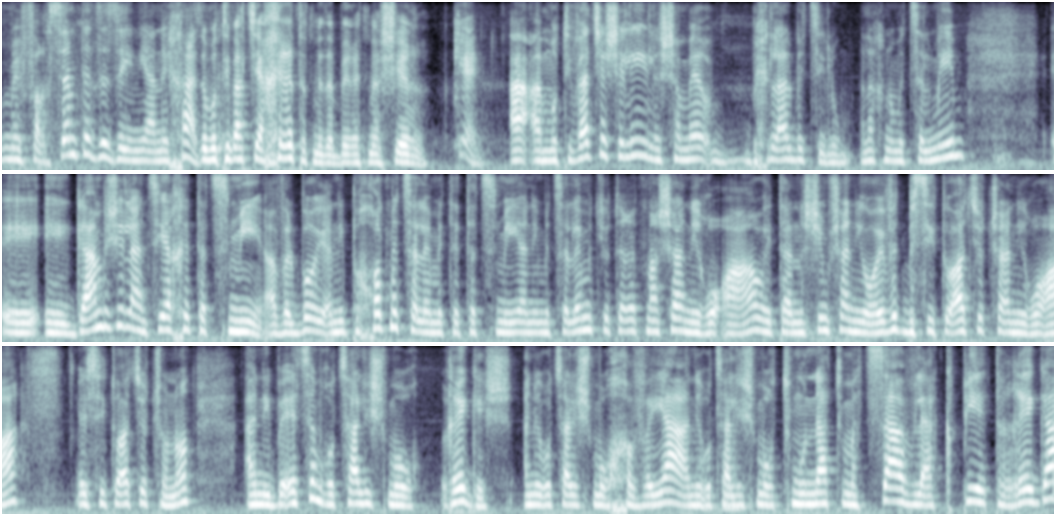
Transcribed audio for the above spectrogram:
מפרסמת את זה, זה עניין אחד. זו מוטיבציה אחרת את מדברת מאשר... כן. המוטיבציה שלי היא לשמר בכלל בצילום. אנחנו מצלמים גם בשביל להנציח את עצמי, אבל בואי, אני פחות מצלמת את עצמי, אני מצלמת יותר את מה שאני רואה, או את האנשים שאני אוהבת בסיטואציות שאני רואה, אה, סיטואציות שונות. אני בעצם רוצה לשמור רגש, אני רוצה לשמור חוויה, אני רוצה לשמור תמונת מצב, להקפיא את הרגע,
